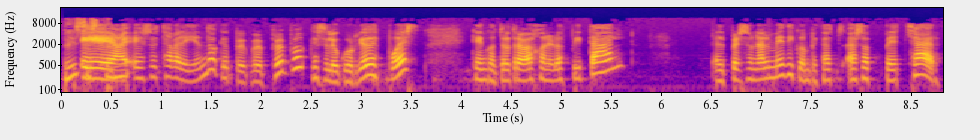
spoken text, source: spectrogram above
¿ves? Eh, a- eso estaba leyendo, que, se le ocurrió después, que encontró trabajo en el hospital, el personal médico empezó a- sospechar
